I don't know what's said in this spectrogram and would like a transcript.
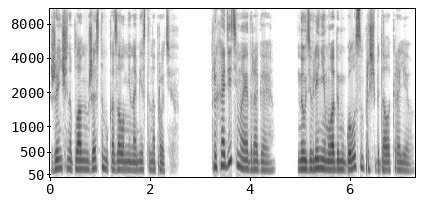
Женщина плавным жестом указала мне на место напротив. «Проходите, моя дорогая!» На удивление молодым голосом прощебетала королева.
